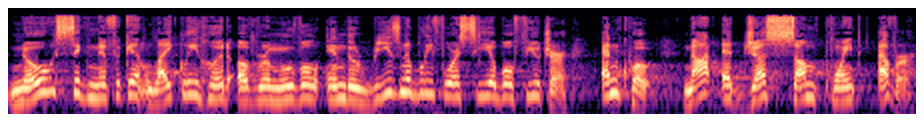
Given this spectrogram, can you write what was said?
no significant likelihood of removal in the reasonably foreseeable future, end quote, not at just some point ever.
